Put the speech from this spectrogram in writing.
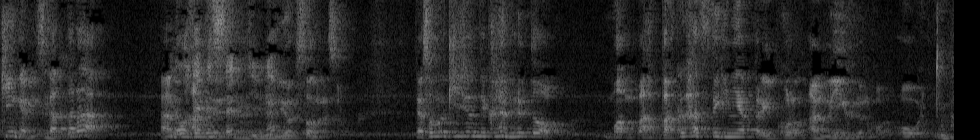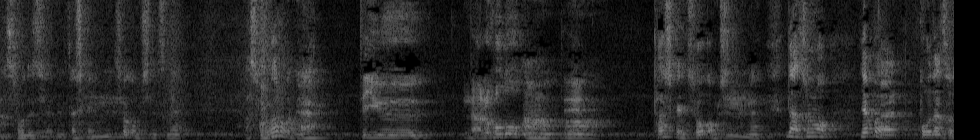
菌が見つかったら陽性ですねっていうね。ん。そうなんですよだからその基準で比べると、まま爆発的にやっぱりこのあのインフルの方が多い。っまあそうですよね。確かにね、うん。そうかもしれないですね。あそうだろうね。ていうなるほどと思って。うんうん確かにそうかもしれないね、だからそのやっぱこうなん数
